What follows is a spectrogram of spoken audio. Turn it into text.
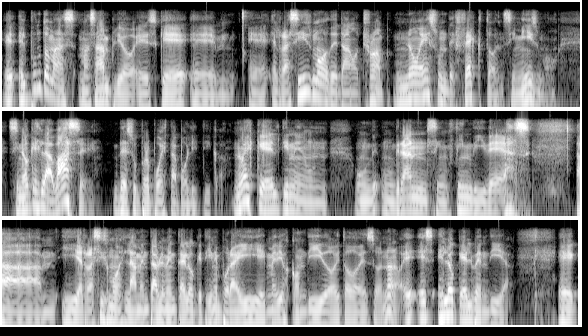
el, punto más, más amplio es que em, eh, el racismo de Donald Trump no es un defecto en sí mismo, sino que es la base de su propuesta política. No es que él tiene un, un, gran sinfín de ideas y el racismo es lamentablemente algo que tiene por ahí medio escondido y todo eso. No, no, e, es, es lo que él vendía. Eh,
